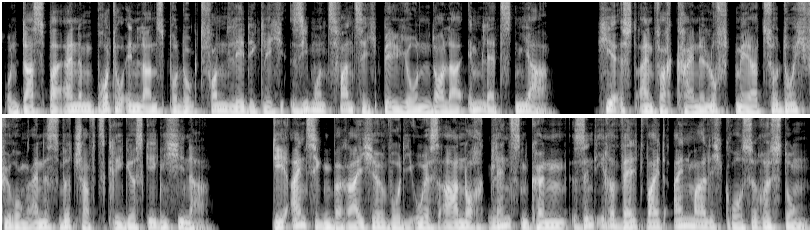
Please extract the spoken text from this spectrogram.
Und das bei einem Bruttoinlandsprodukt von lediglich 27 Billionen Dollar im letzten Jahr. Hier ist einfach keine Luft mehr zur Durchführung eines Wirtschaftskrieges gegen China. Die einzigen Bereiche, wo die USA noch glänzen können, sind ihre weltweit einmalig große Rüstung.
